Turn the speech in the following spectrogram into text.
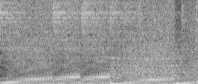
Yeah.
